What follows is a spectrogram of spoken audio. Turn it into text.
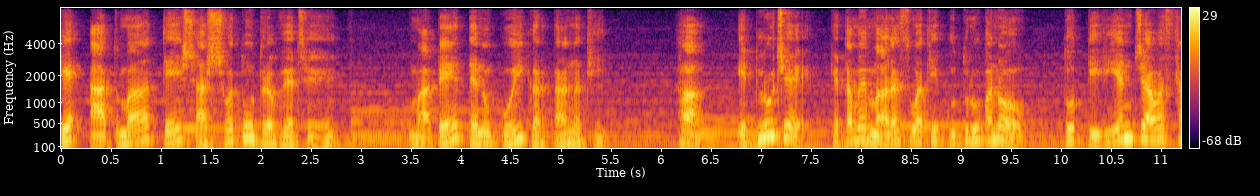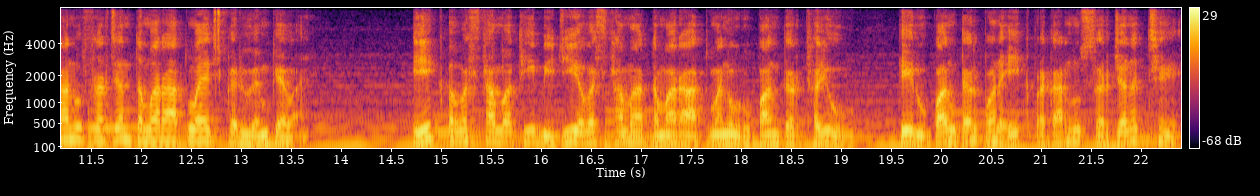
કે આત્મા તે શાશ્વતું દ્રવ્ય છે માટે તેનું કોઈ કરતા નથી. હા, એટલું છે કે તમે માણસમાંથી કૂતરું બનો તો તિર્યંચ અવસ્થાનું સર્જન તમારા આત્માએ જ કર્યું એમ કહેવાય. એક અવસ્થામાંથી બીજી અવસ્થામાં તમારા આત્માનું રૂપાંતર થયું, તે રૂપાંતર પણ એક પ્રકારનું સર્જન જ છે.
